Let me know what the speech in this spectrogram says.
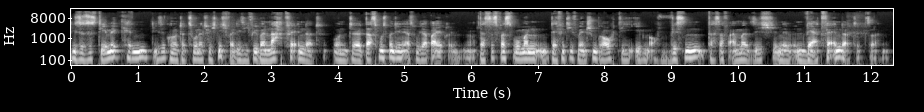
diese Systeme kennen diese Konnotation natürlich nicht, weil die sich wie über Nacht verändert. Und äh, das muss man denen erstmal wieder beibringen. Ne? Das ist was, wo man definitiv Menschen braucht, die eben auch wissen, dass auf einmal sich eine, ein Wert verändert sozusagen.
